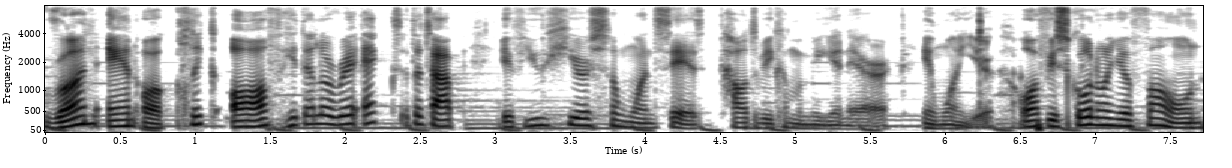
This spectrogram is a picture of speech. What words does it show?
run and or click off, hit that little red X at the top if you hear someone says how to become a millionaire in one year. Or if you're scrolling on your phone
